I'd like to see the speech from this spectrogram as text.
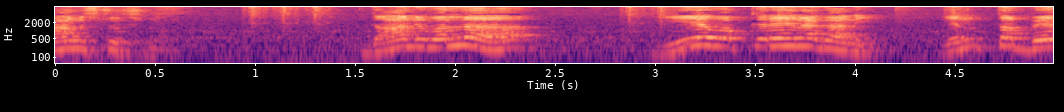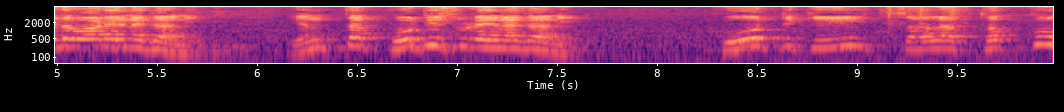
కాన్స్టిట్యూషన్. దానివల్ల ఏ ఒక్కరైనా కానీ ఎంత భేదవాడైనా కానీ ఎంత కోటీసుడైనా కానీ కోర్టుకి చాలా తక్కువ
